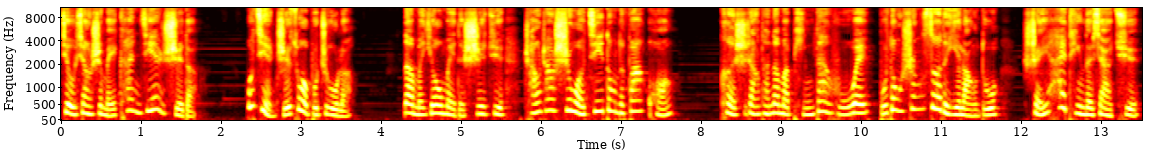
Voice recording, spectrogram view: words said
就像是没看见似的。我简直坐不住了。那么优美的诗句常常使我激动的发狂。可是让他那么平淡无味、不动声色的一朗读，谁还听得下去？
